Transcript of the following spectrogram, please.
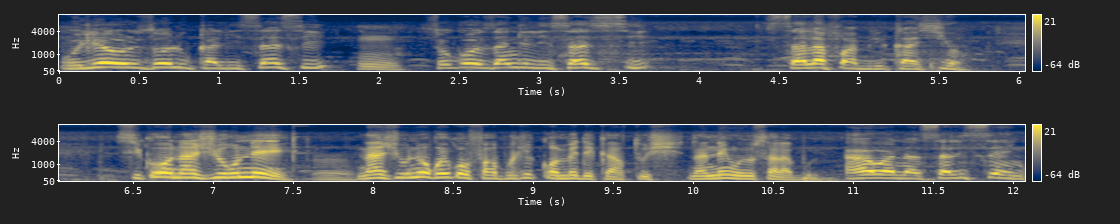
olie ozoluka lisasi mm. soki ozangi lisasi sala fabrication sikoyo na journée mm. na journée okoki kofabrike combien de cartouche na ndenge ozosala boye awa nasali 5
